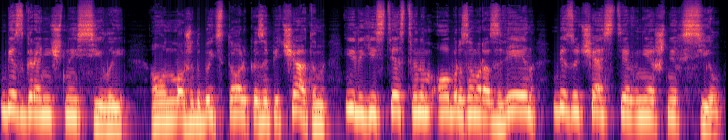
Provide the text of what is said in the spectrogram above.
безграничной силой. Он может быть только запечатан или естественным образом развеян без участия внешних сил.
